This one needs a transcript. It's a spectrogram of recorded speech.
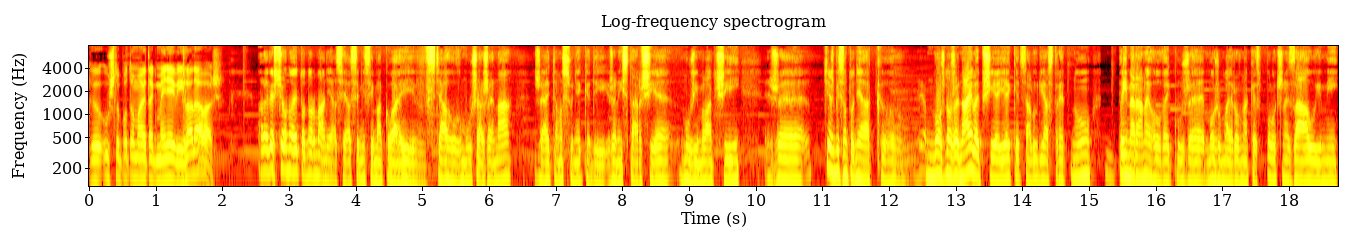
e, už to potom aj tak menej vyhľadávaš? Ale vieš čo, ono je to normálne asi, ja si myslím, ako aj v vzťahoch muža-žena že aj tam sú niekedy ženy staršie, muži mladší, že tiež by som to nejak, e, možno, že najlepšie je, keď sa ľudia stretnú primeraného veku, že môžu mať rovnaké spoločné záujmy, e,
